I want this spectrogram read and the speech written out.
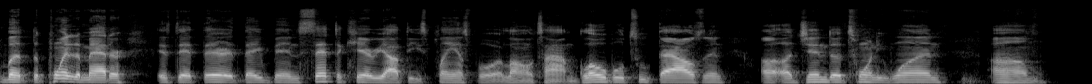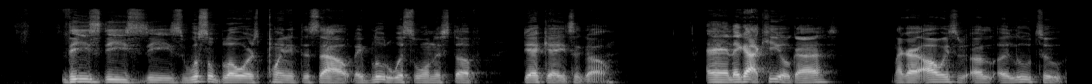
But the point of the matter is that they're they've been set to carry out these plans for a long time. Global 2000, uh, Agenda 21. Um, these these these whistleblowers pointed this out. They blew the whistle on this stuff decades ago, and they got killed, guys. Like I always uh, allude to,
